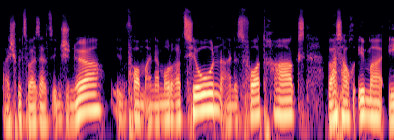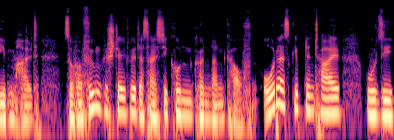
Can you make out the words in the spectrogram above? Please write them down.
beispielsweise als Ingenieur, in Form einer Moderation, eines Vortrags, was auch immer eben halt zur Verfügung gestellt wird. Das heißt, die Kunden können dann kaufen. Oder es gibt den Teil, wo sie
